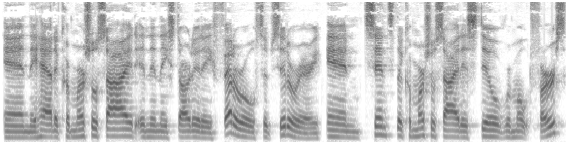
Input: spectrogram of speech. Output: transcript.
and they had a commercial side and then they started a federal subsidiary. And since the commercial side is still remote first,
